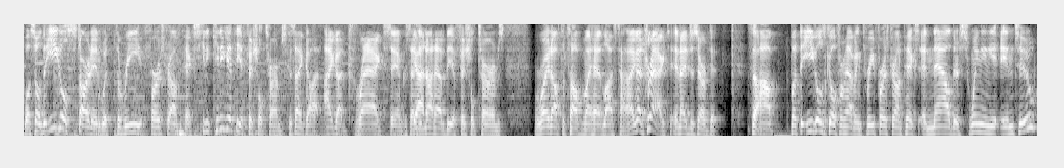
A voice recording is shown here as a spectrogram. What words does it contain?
well, so the Eagles started with three first round picks. Can you, can you get the official terms? Because I got I got dragged, Sam, because I Got did it. not have the official terms right off the top of my head last time. I got dragged, and I deserved it. So, Uh, but the Eagles go from having three first round picks, and now they're swinging it into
